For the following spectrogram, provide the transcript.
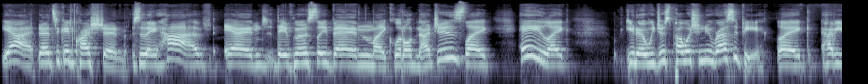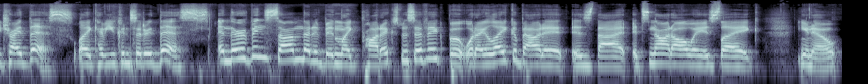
Yeah, that's a good question. So they have, and they've mostly been like little nudges, like, hey, like, you know, we just published a new recipe. Like, have you tried this? Like, have you considered this? And there have been some that have been like product specific, but what I like about it is that it's not always like, you know,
